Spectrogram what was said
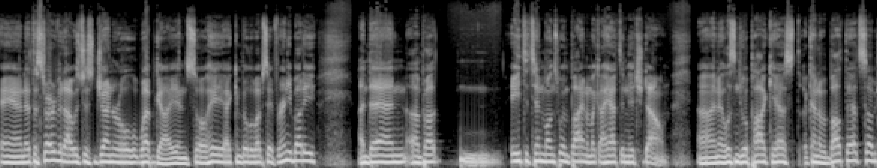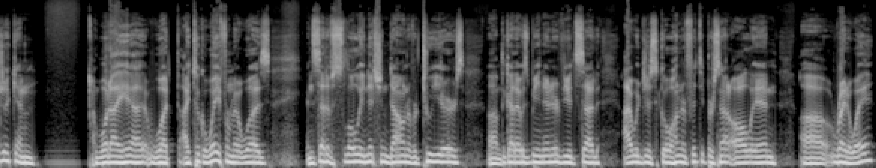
And at the start of it, I was just general web guy, and so hey, I can build a website for anybody. And then about eight to 10 months went by and I'm like, I have to niche down. Uh, and I listened to a podcast kind of about that subject. And what I had, what I took away from it was instead of slowly niching down over two years, um, the guy that was being interviewed said I would just go 150% all in uh, right away.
